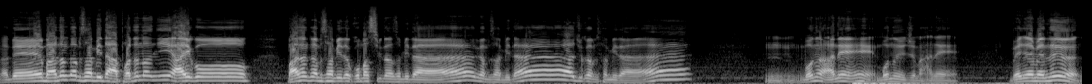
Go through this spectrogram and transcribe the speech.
아, 네, 만원 감사합니다. 버든 언니, 아이고, 만원 감사합니다. 고맙습니다. 감사합니다. 감사합니다. 아주 감사합니다. 음, 뭐는 안 해. 뭐는 요즘 안 해. 왜냐면은,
